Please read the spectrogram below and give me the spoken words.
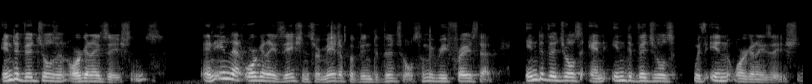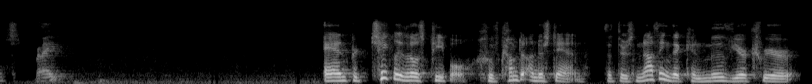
Individuals and organizations. And in that, organizations are made up of individuals. Let me rephrase that individuals and individuals within organizations. Right and particularly those people who've come to understand that there's nothing that can move your career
